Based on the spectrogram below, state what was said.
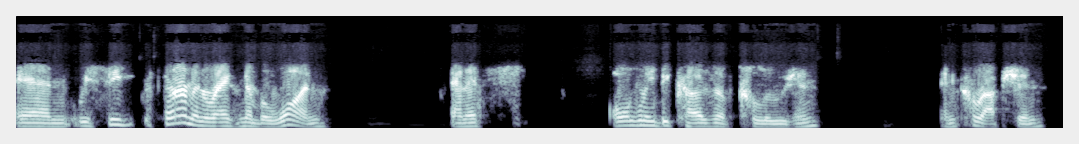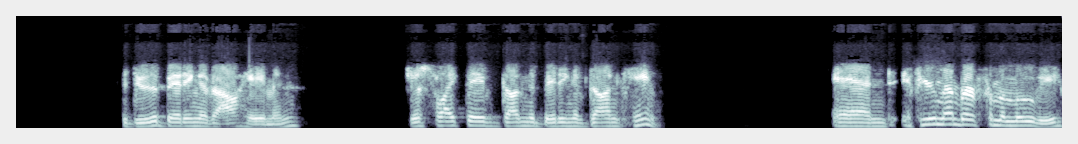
And we see Thurman ranked number one, and it's only because of collusion and corruption to do the bidding of Al Haymon, just like they've done the bidding of Don King. And if you remember from a movie,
